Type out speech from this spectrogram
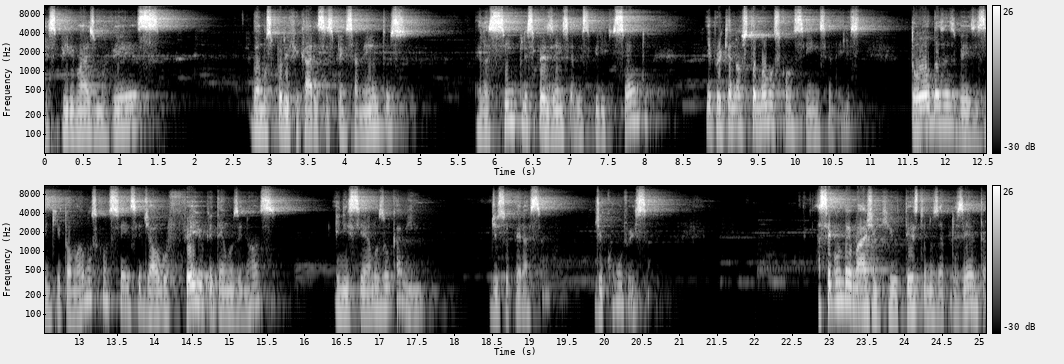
Respire mais uma vez. Vamos purificar esses pensamentos pela simples presença do Espírito Santo e porque nós tomamos consciência deles. Todas as vezes em que tomamos consciência de algo feio que temos em nós, iniciamos um caminho de superação, de conversão. A segunda imagem que o texto nos apresenta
